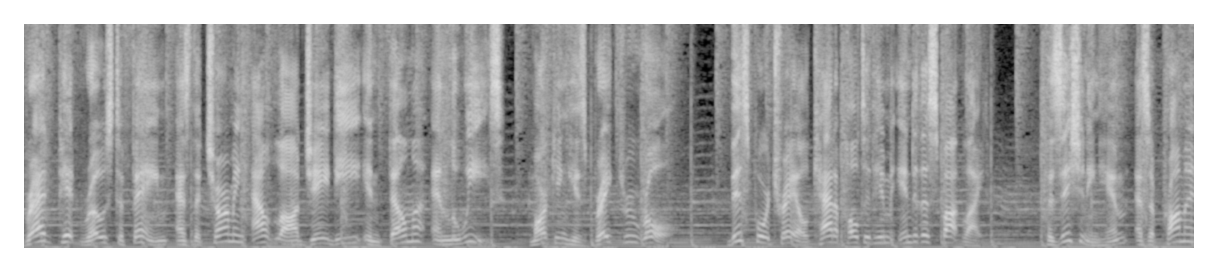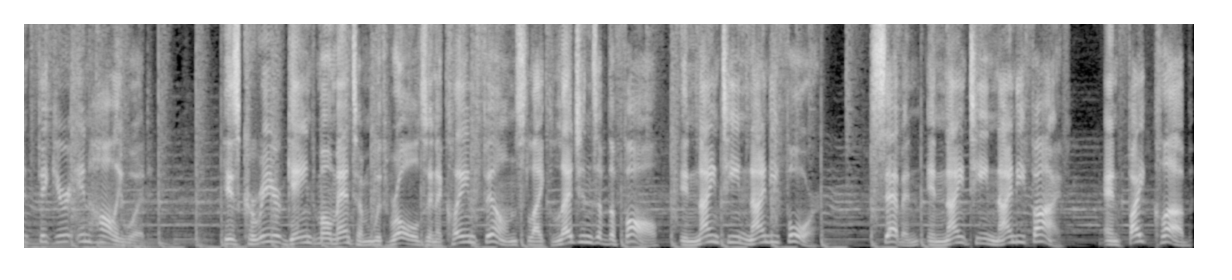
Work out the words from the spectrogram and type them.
Brad Pitt rose to fame as the charming outlaw JD in Thelma and Louise, marking his breakthrough role. This portrayal catapulted him into the spotlight, positioning him as a prominent figure in Hollywood. His career gained momentum with roles in acclaimed films like Legends of the Fall in 1994, Seven in 1995, and Fight Club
